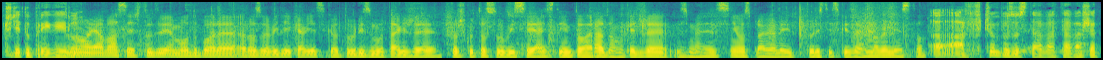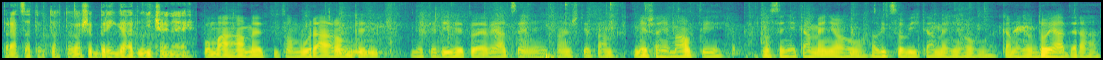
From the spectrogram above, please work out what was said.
Čo ťa tu priviedlo? No ja vlastne študujem odbor rozvoj vidieka vidieckého turizmu, takže trošku to súvisí aj s týmto hradom, keďže sme s neho spravili turisticky zaujímavé miesto. A, v čom pozostáva tá vaša práca, túto, to vaše brigádničené? Pomáhame túto murárom, keď niekedy je to aj viacej, není to len Štefan. Miešanie malty, nosenie kameňov, licových kameňov, kameňov do jadra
